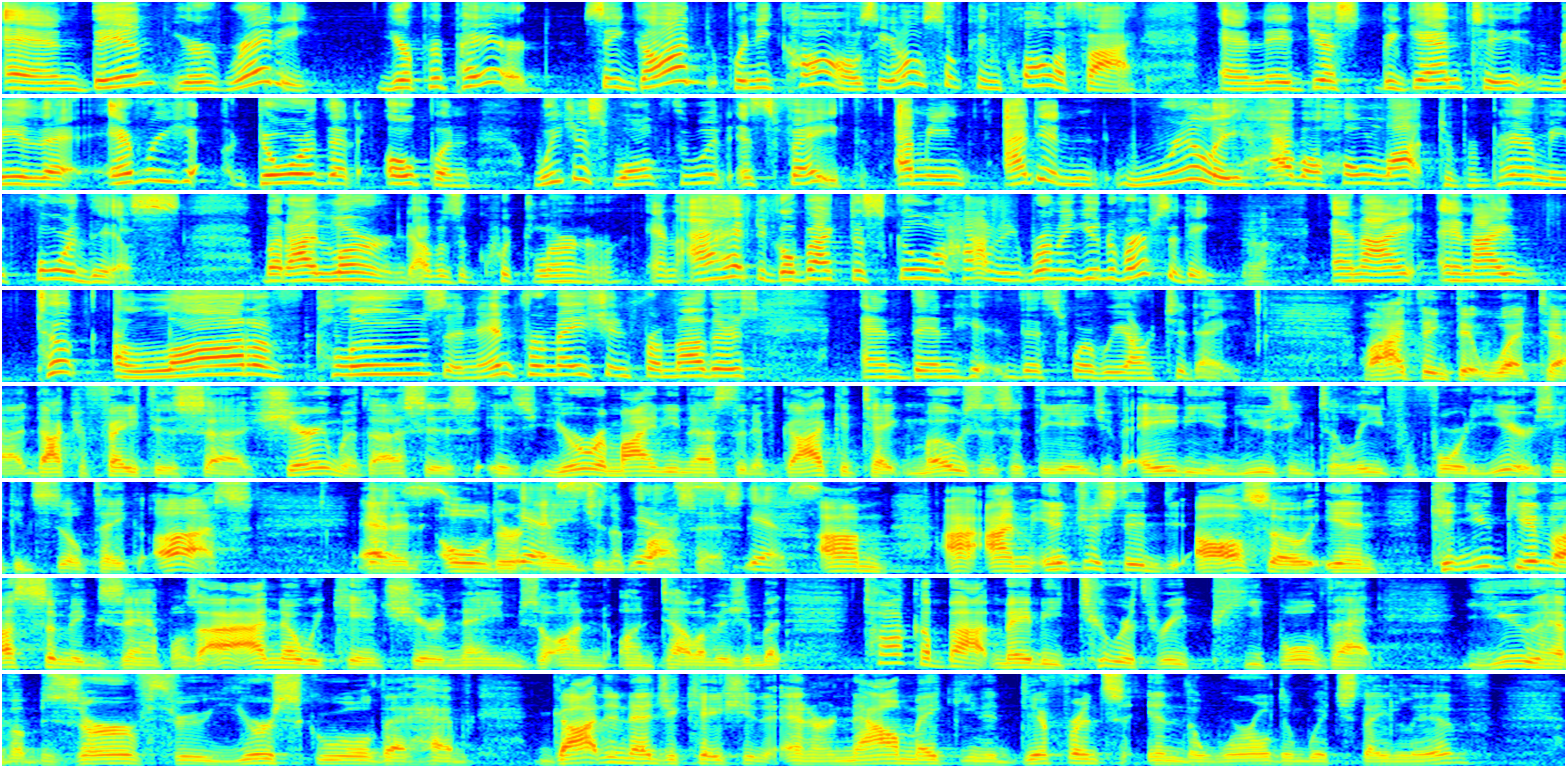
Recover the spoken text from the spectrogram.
And then you're ready, you're prepared. See, God, when He calls, He also can qualify. And it just began to be that every door that opened, we just walked through it as faith. I mean, I didn't really have a whole lot to prepare me for this. But I learned, I was a quick learner. And I had to go back to school how to run a university. Yeah. And, I, and I took a lot of clues and information from others, and then he, this where we are today. Well, I think that what uh, Dr. Faith is uh, sharing with us is, is you're reminding us that if God could take Moses at the age of 80 and use him to lead for 40 years, he can still take us at Yes. an older Yes. age in the Yes. process. Yes. Um, I, I'm interested also in, can you give us some examples? I, I know we can't share names on, on television, but talk about maybe two or three people that you have observed through your school that have gotten an education and are now making a difference in the world in which they live.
